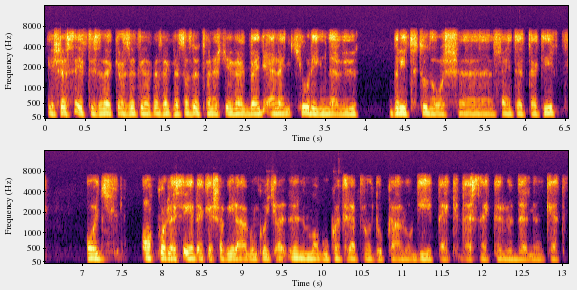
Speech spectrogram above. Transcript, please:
és ezt évtizedekkel ezelőtt, illetve 1950-es években egy Ellen Turing nevű brit tudós fejtette ki, hogy akkor lesz érdekes a világunk, hogyha önmagukat reprodukáló gépek vesznek körül bennünket.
